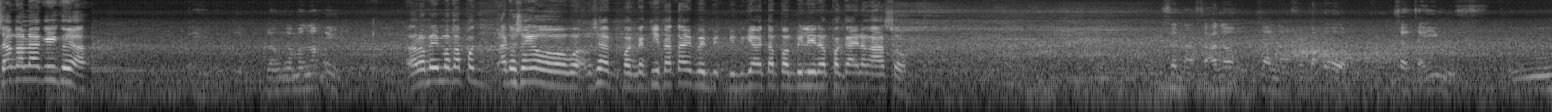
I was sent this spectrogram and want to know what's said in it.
Saan ka lagi kuya? Lang naman ako, eh. Para may makapag ano sa iyo, kasi pag nakita tayo bib- bibigyan kita ng pambili ng pagkain ng aso. Isa na, sa ano, isa na, sa Bacoor. Isa sa Imus. Hmm.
